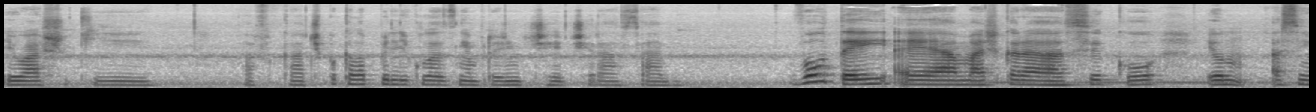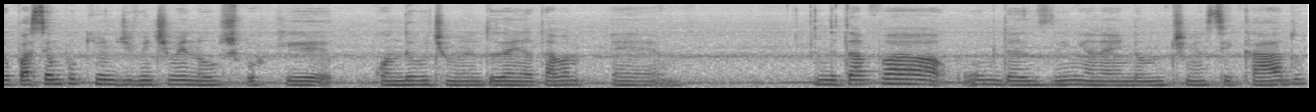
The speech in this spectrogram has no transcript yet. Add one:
Eu acho que Vai ficar tipo aquela películazinha pra gente retirar, sabe? Voltei, é, a máscara secou. Eu, assim, eu passei um pouquinho de 20 minutos, porque quando deu 20 minutos ainda tava... É, ainda tava umidazinha, né? Ainda não tinha secado.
